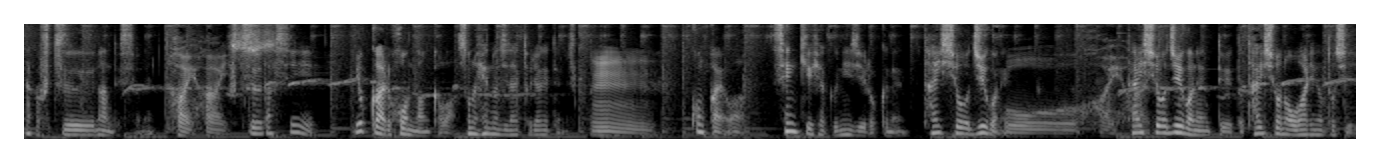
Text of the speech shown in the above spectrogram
なんか普通なんですよね。はいはい。普通だし、よくある本なんかはその辺の時代取り上げてるんですけど、うん。今回は1926年、大正15年。はいはい。大正15年というと大正の終わりの年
